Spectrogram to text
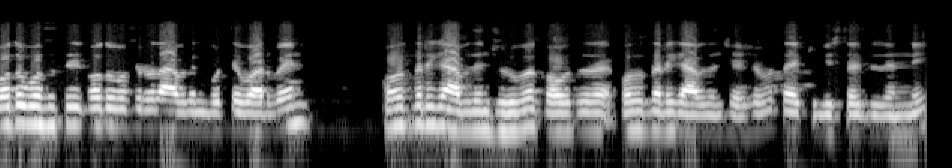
কত বছর থেকে কত বছর আবেদন করতে পারবেন? কত তারিখে আবেদন শুরু হবে? কত তারিখে আবেদন শেষ হবে? তা একটু বিস্তারিত জেনে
